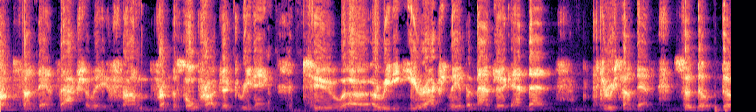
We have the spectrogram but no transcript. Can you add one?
from Sundance actually from from the Sol Project reading to uh, a reading here actually at the Magic and then through Sundance. So the the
